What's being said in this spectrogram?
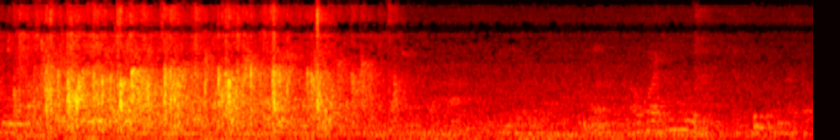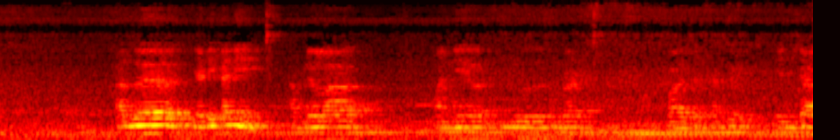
तुम्हाला आज या ठिकाणी आपल्याला माननीय सम्राट बाळासाहेब ठाकरे यांच्या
